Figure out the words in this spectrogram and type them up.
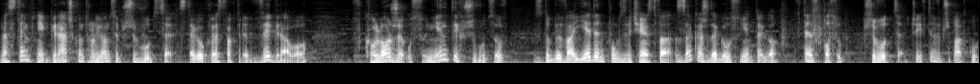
Następnie gracz kontrolujący przywódcę z tego królestwa, które wygrało, w kolorze usuniętych przywódców zdobywa jeden punkt zwycięstwa za każdego usuniętego w ten sposób przywódcę, czyli w tym przypadku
